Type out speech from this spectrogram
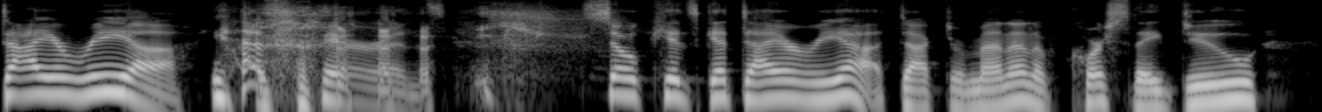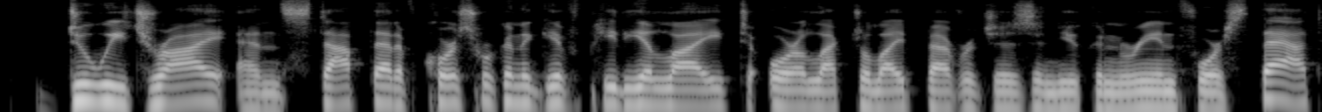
diarrhea. Yes, parents. so kids get diarrhea, Dr. Menon. Of course they do. Do we try and stop that? Of course, we're going to give Pedialyte or electrolyte beverages, and you can reinforce that.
